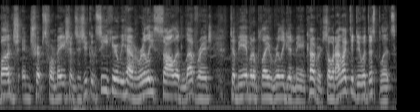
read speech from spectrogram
bunch and trips formations. As you can see here, we have really solid leverage to be able to play really good man coverage. So what I like to do with this blitz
